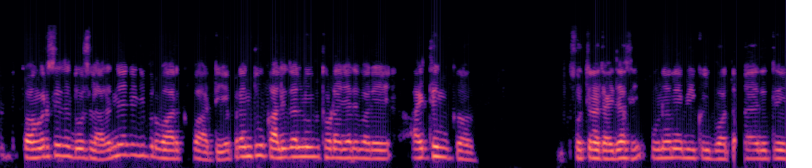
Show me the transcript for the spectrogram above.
ਕਾਂਗਰਸ ਦੇ ਦੋਸ਼ ਲਾ ਦਿੰਦੇ ਆ ਕਿ ਜੀ ਪਰਿਵਾਰਕ ਪਾਰਟੀ ਹੈ ਪਰੰਤੂ ਅਕਾਲੀ ਦਲ ਨੂੰ ਥੋੜਾ ਜਿਹਾ ਇਹਦੇ ਬਾਰੇ ਆਈ ਥਿੰਕ ਸੋਚਣਾ ਚਾਹੀਦਾ ਸੀ। ਉਹਨਾਂ ਨੇ ਵੀ ਕੋਈ ਬਹੁਤਾ ਇਹਦੇ ਤੇ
